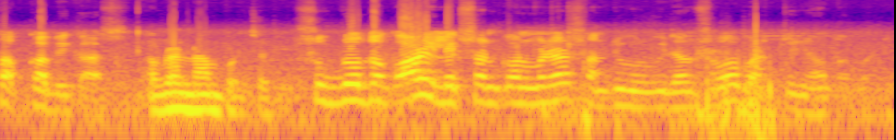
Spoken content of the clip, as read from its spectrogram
সবকা বিকাশ। আপনার নাম পরিচয়। সুব্রত কর ইলেকশন কনভেনার শান্তিপুর বিধানসভা ভারতীয় জনতা পার্টি।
